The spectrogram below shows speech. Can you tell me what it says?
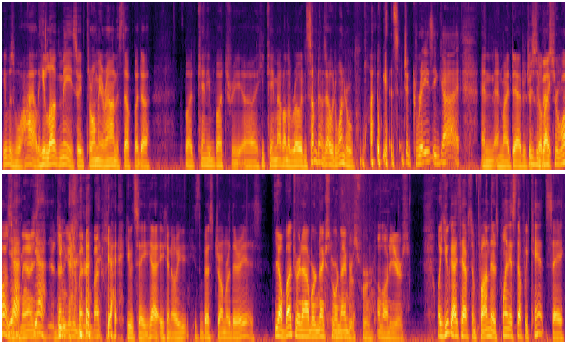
he was wild. He loved me, so he'd throw me around and stuff. But uh, but Kenny Buttrey, uh, he came out on the road, and sometimes I would wonder why we had such a crazy guy. And and my dad would just He's go the best like, there was, though, yeah, man. yeah. It doesn't get any better than Buttrey. yeah, he would say, yeah, you know, he, he's the best drummer there is. Yeah, Buttrey and I were next door neighbors for a lot of years. Well, you guys have some fun. There's plenty of stuff we can't say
